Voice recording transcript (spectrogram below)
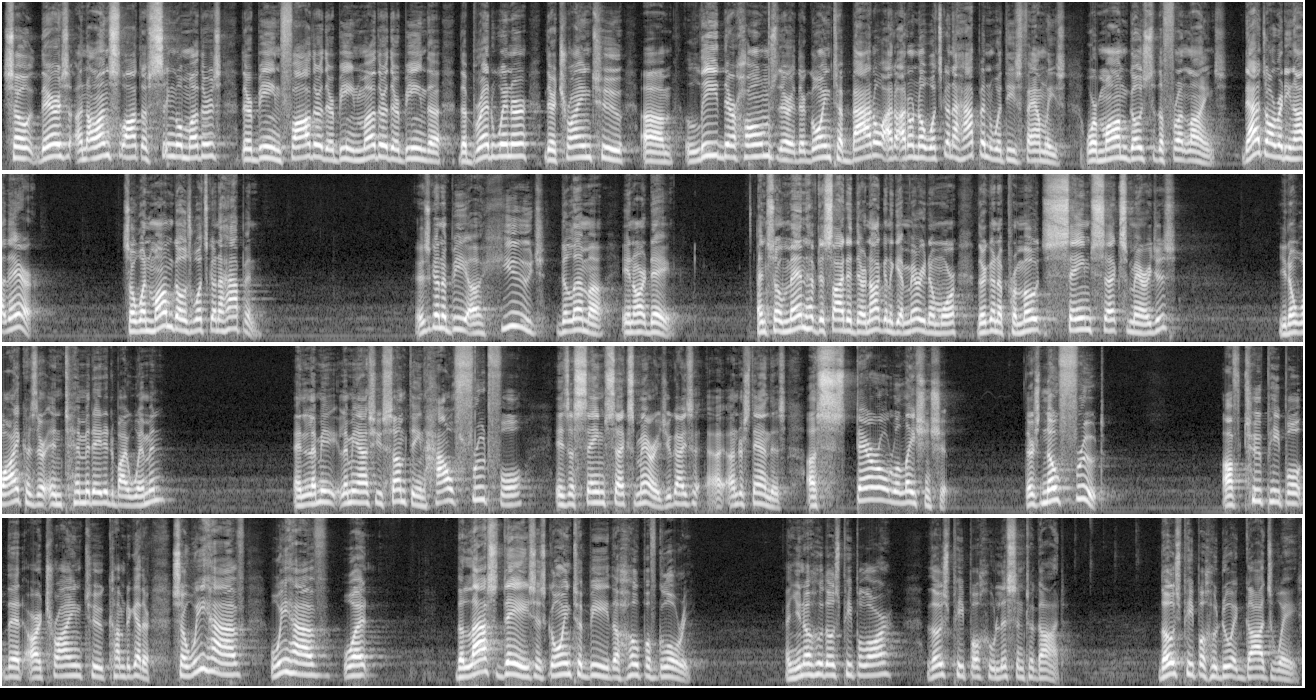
So there's an onslaught of single mothers. They're being father, they're being mother, they're being the, the breadwinner. They're trying to um, lead their homes, they're, they're going to battle. I don't, I don't know what's going to happen with these families where mom goes to the front lines. Dad's already not there. So when mom goes, what's going to happen? There's going to be a huge dilemma in our day. And so men have decided they're not going to get married no more. They're going to promote same sex marriages. You know why? Because they're intimidated by women. And let me, let me ask you something. How fruitful is a same sex marriage. You guys uh, understand this. A sterile relationship. There's no fruit of two people that are trying to come together. So we have, we have what the last days is going to be the hope of glory. And you know who those people are? Those people who listen to God. Those people who do it God's way.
